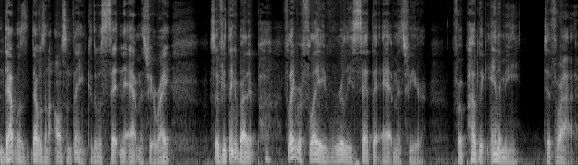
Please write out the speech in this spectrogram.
that was that was an awesome thing because it was setting the atmosphere, right? So if you think about it, Flavor Flav really set the atmosphere for Public Enemy to thrive.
